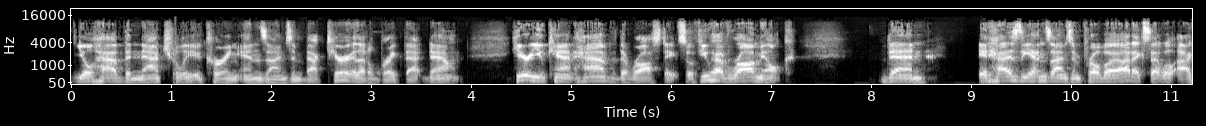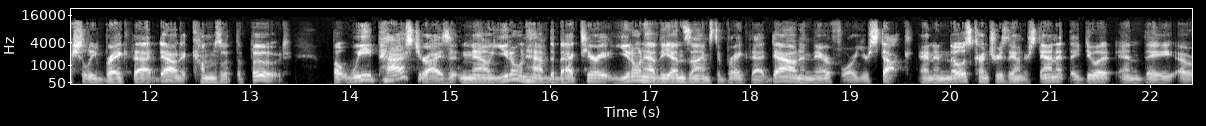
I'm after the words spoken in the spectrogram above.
you'll have the naturally occurring enzymes and bacteria that'll break that down. Here you can't have the raw state. So if you have raw milk, then it has the enzymes and probiotics that will actually break that down. It comes with the food but we pasteurize it and now you don't have the bacteria you don't have the enzymes to break that down and therefore you're stuck and in those countries they understand it they do it and they uh,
